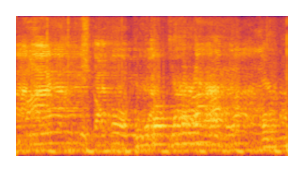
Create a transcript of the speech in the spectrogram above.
ผ่านมานะครับที่จิตจังโก้ถือธงใช่ไหมครับ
